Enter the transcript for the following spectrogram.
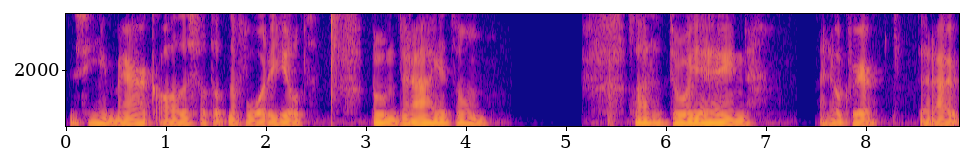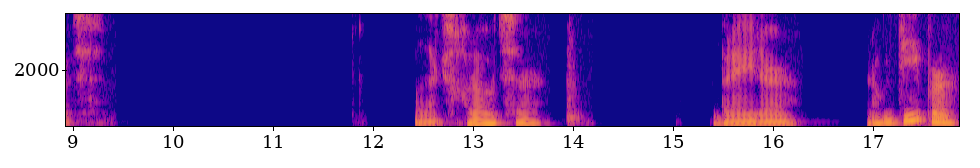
Dus hier merk alles wat dat naar voren hield. Boom, draai het om. Laat het door je heen. En ook weer eruit. Relax groter, breder en ook dieper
